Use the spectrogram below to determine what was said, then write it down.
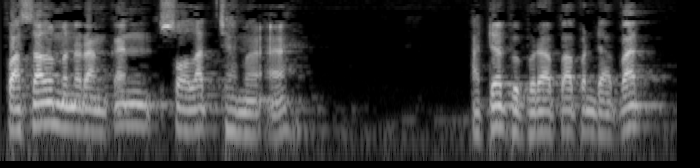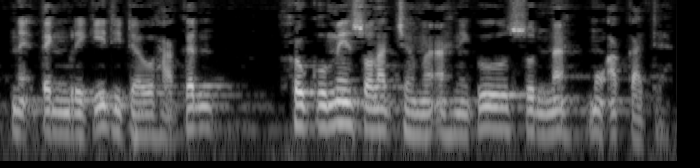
Fasal menerangkan sholat jamaah Ada beberapa pendapat Nek teng mriki didhawuhaken hukume sholat jamaah niku sunnah muakkadah.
